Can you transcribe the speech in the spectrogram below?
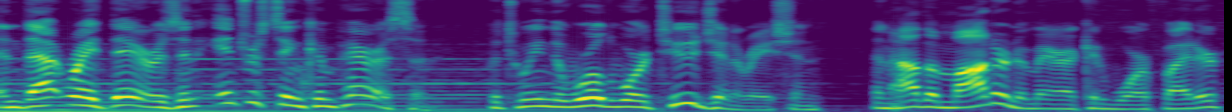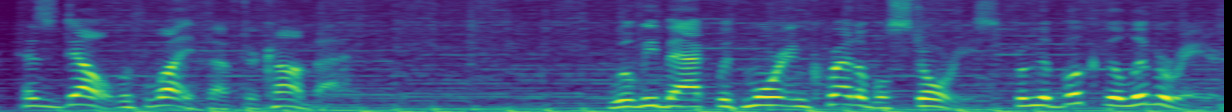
And that right there is an interesting comparison between the World War II generation and how the modern American warfighter has dealt with life after combat. We'll be back with more incredible stories from the book The Liberator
